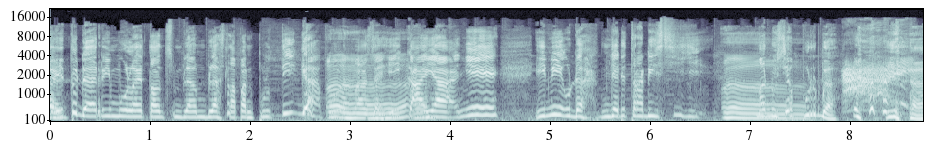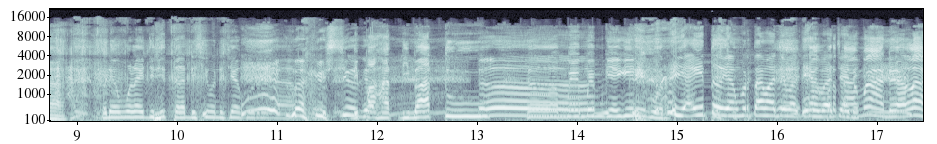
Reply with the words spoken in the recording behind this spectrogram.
eh, itu dari mulai tahun 1983 Pur Eh, Masehi eh, eh. kayaknya ini udah menjadi tradisi Eh, manusia purba. Iya, udah mulai jadi tradisi manusia purba. Bagus juga. Dipahat di batu. Oh. eh, Mem-mem kayak gini, Pur. ya itu yang pertama coba kita Yang baca pertama adalah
